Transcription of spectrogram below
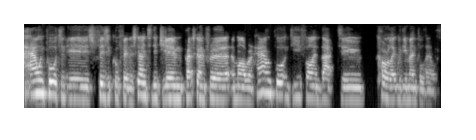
how important is physical fitness, going to the gym, perhaps going for a, a mile run? How important do you find that to correlate with your mental health?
